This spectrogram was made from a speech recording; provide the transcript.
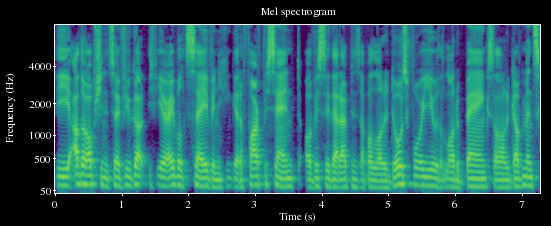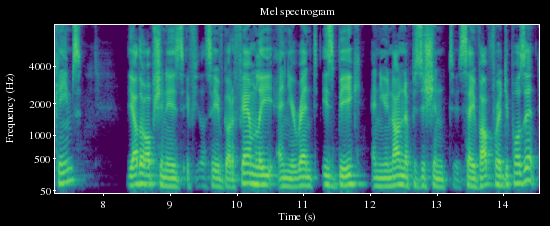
The other option, so if you've got, if you're able to save and you can get a 5%, obviously that opens up a lot of doors for you with a lot of banks, a lot of government schemes. The other option is if let's say you've got a family and your rent is big and you're not in a position to save up for a deposit,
